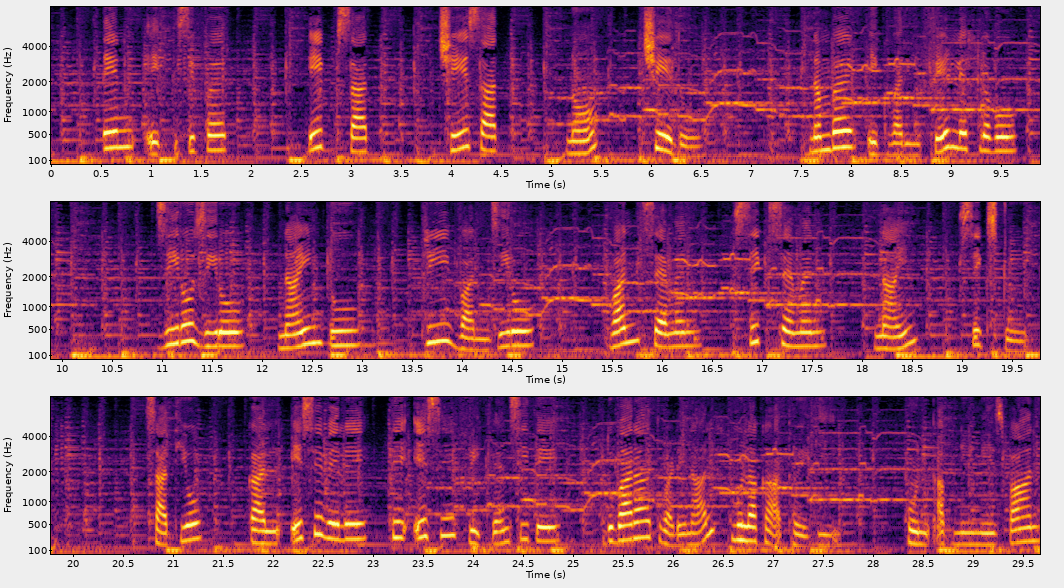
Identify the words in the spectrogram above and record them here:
ਤਿੰਨ ਇੱਕ ਸਿਫਰ, ਇੱਕ ਸੱਤ, ਛੇ ਸੱਤ, ਨੌ, ਛੇ ਦੋ। ਨੰਬਰ ਇੱਕ ਵਾਰੀ ਫੇਰ ਲਿਖ ਲਵੋ। 009231076796 ਸਾਥਿਓ, ਕੱਲ ਇਸੇ ਵੇਲੇ ਤੇ ਇਸੇ ਫ੍ਰੀਕਵੈਂਸੀ ਤੇ ਦੁਬਾਰਾ ਤੁਹਾਡੇ ਨਾਲ ਮੁਲਾਕਾਤ ਹੋਏਗੀ। ਹੁਣ ਆਪਣੀ ਮੇਜ਼ਬਾਨ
